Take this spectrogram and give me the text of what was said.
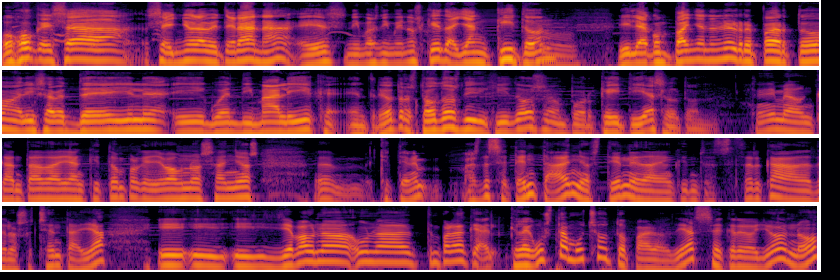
Ojo que esa señora veterana es ni más ni menos que Diane Keaton. Y le acompañan en el reparto Elizabeth Dale y Wendy Malik, entre otros, todos dirigidos por Katie Asselton. Sí, me encanta Diane Keaton porque lleva unos años eh, que tiene más de 70 años, tiene Diane Keaton, cerca de los 80 ya, y, y- y lleva una, una temporada que, que le gusta mucho autoparodiarse, creo yo, ¿no?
